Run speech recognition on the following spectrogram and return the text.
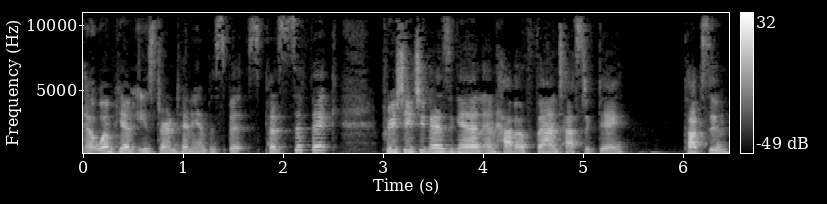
at 1 p.m. Eastern, 10 a.m. Pacific. Appreciate you guys again and have a fantastic day. Talk soon.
